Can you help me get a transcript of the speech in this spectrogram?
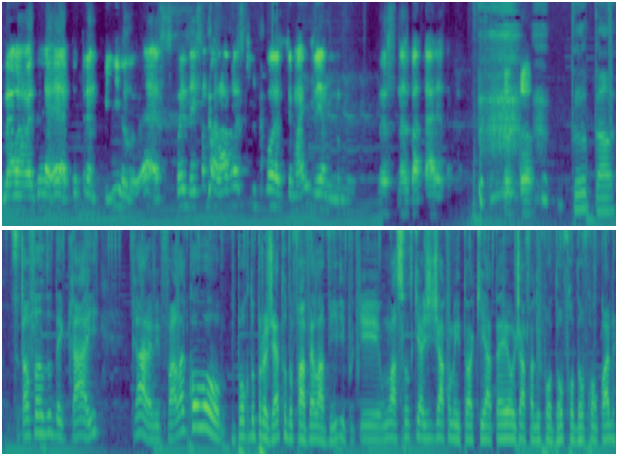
Não, mas é, é, tô tranquilo. É, essas coisas aí são palavras que, pô, você mais vê no- nas, nas batalhas, né? então, Total. Você tava falando do DK aí. Cara, me fala como um pouco do projeto do Favela Vive, porque um assunto que a gente já comentou aqui, até eu já falei pro Rodolfo, Rodolfo concorda,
